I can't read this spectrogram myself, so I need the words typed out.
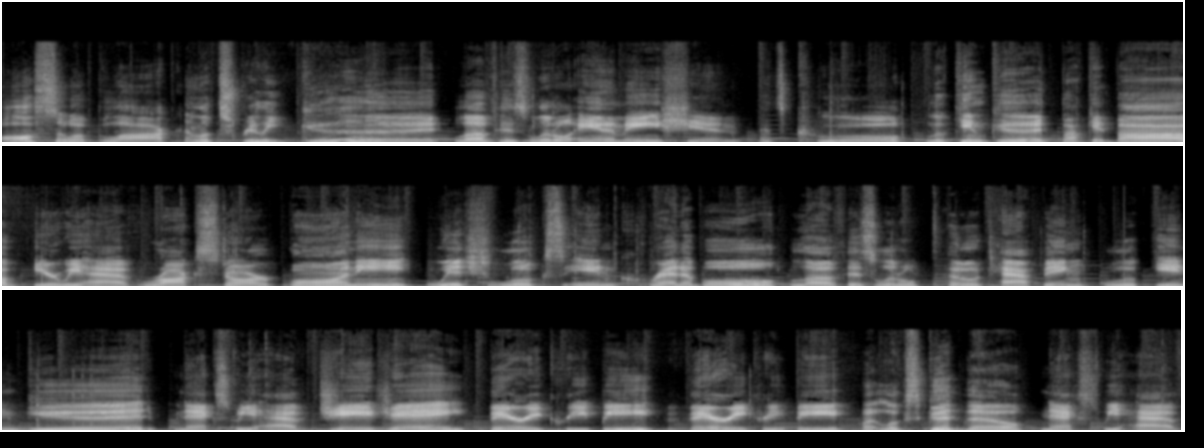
also a block and looks really good. Love his little animation. That's cool. Looking good, Bucket Bob. Here we have Rockstar Bonnie, which looks incredible. Love his little toe tapping. Looking good. Next, we have JJ. Very creepy. Very creepy. But looks good, though. Next, we have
